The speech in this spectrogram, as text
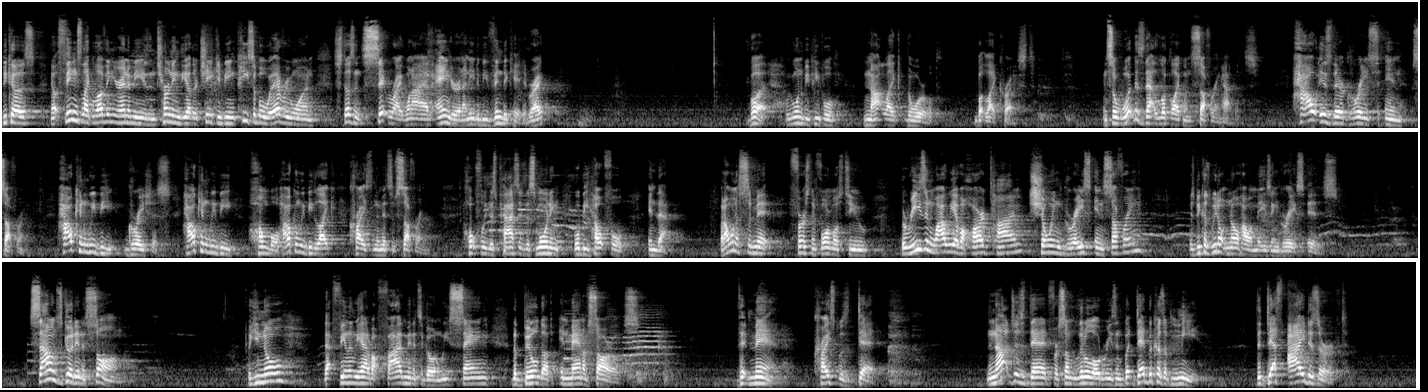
Because you know, things like loving your enemies and turning the other cheek and being peaceable with everyone just doesn't sit right when I have anger and I need to be vindicated, right? But we want to be people not like the world, but like Christ. And so, what does that look like when suffering happens? How is there grace in suffering? How can we be gracious? How can we be humble? How can we be like Christ in the midst of suffering. Hopefully, this passage this morning will be helpful in that. But I want to submit first and foremost to you the reason why we have a hard time showing grace in suffering is because we don't know how amazing grace is. Sounds good in a song, but you know that feeling we had about five minutes ago when we sang the build up in Man of Sorrows? That man, Christ was dead. Not just dead for some little old reason, but dead because of me. The death I deserved.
